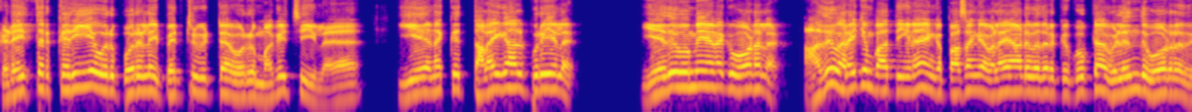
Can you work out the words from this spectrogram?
கிடைத்தற்கரிய ஒரு பொருளை பெற்றுவிட்ட ஒரு மகிழ்ச்சியில எனக்கு தலைகால் புரியல. எதுவுமே எனக்கு ஓடல. அது வரைக்கும் பாத்தீங்கன்னா எங்க பசங்க விளையாடுவதற்கு கூப்பிட்டா விழுந்து ஓடுறது.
